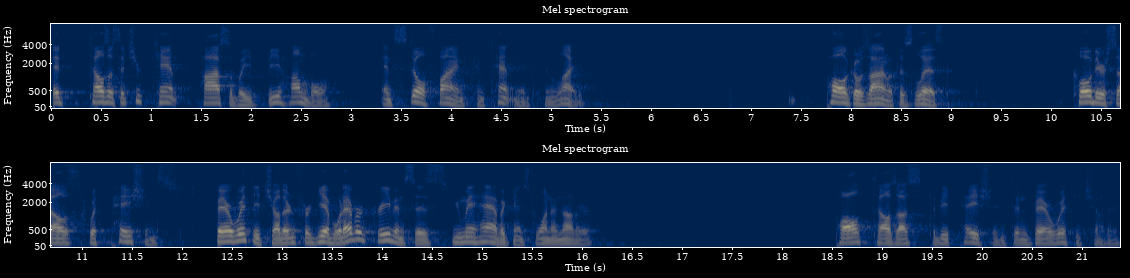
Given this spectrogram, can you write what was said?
It tells us that you can't possibly be humble and still find contentment in life. Paul goes on with his list Clothe yourselves with patience, bear with each other, and forgive whatever grievances you may have against one another. Paul tells us to be patient and bear with each other.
